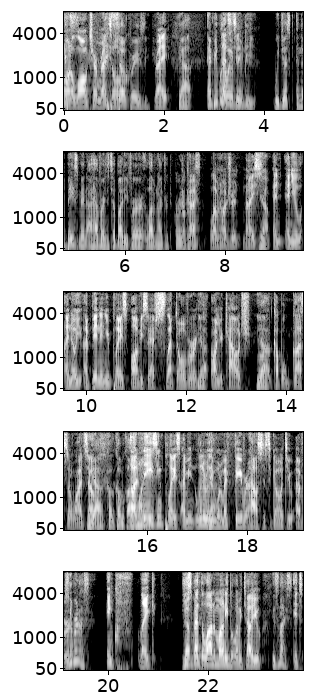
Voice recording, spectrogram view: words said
on a long-term It's rental, so crazy. right? Yeah. And people That's know insane. We just, in the basement, I have rented to a buddy for 1100 or whatever. Okay, eleven hundred, nice. Yeah. and and you, I know you. I've been in your place. Obviously, I've slept over Yeah. on your couch. Yeah. uh, a couple glasses of wine. So yeah, a cou- couple classes of wine. amazing place. I mean, literally Yeah. one of my favorite houses to go to ever. Super nice. Inc- like he Definitely. spent a lot of money, but let me tell you, It's nice. it's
